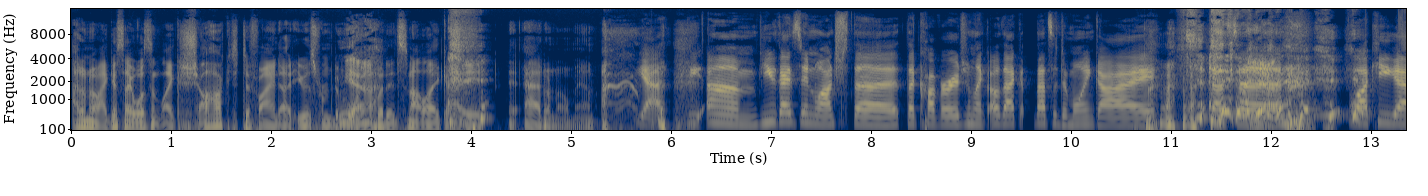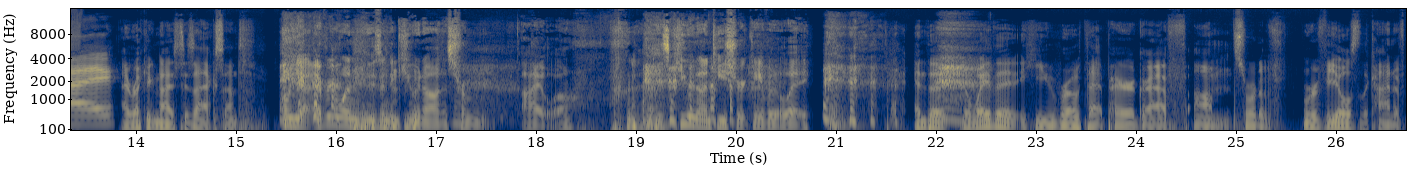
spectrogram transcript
I don't know. I guess I wasn't like shocked to find out he was from Des Moines, Yeah. but it's not like I. I don't know, man. Yeah. The um you guys didn't watch the the coverage. I'm like, oh that that's a Des Moines guy. That's a Yeah. Waukee guy. I recognized his accent. Oh yeah, everyone who's into QAnon is from Iowa. His QAnon T-shirt gave it away. And the the way that he wrote that paragraph um sort of reveals the kind of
